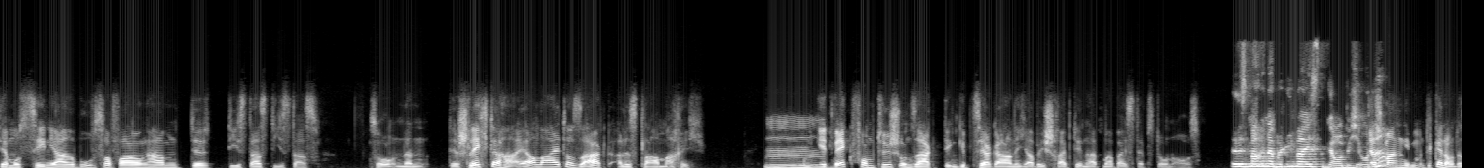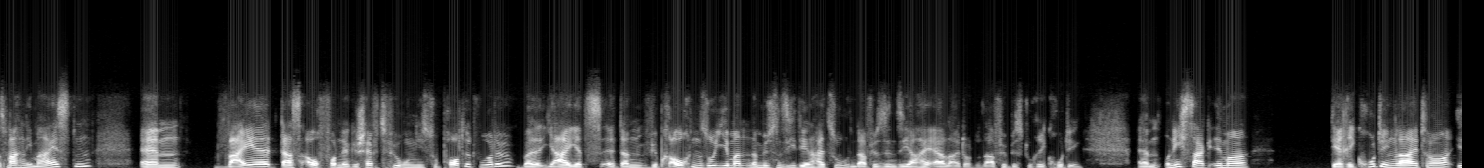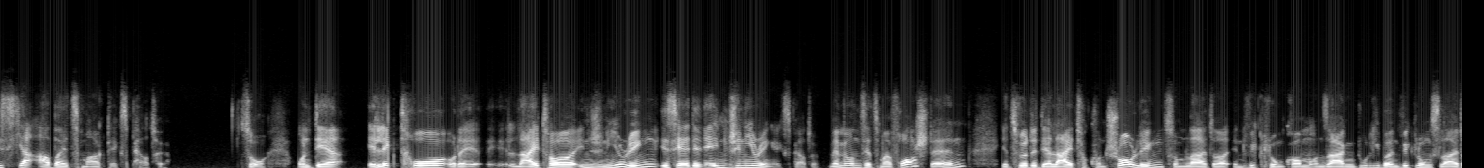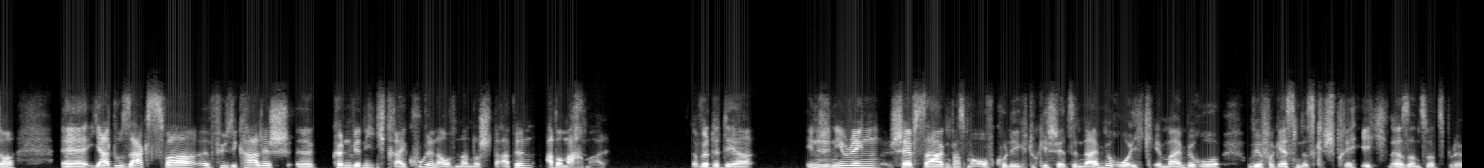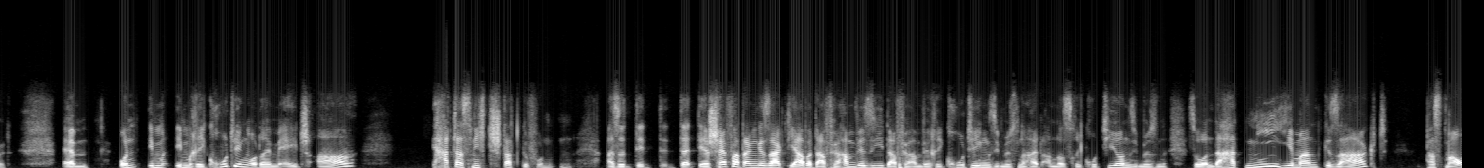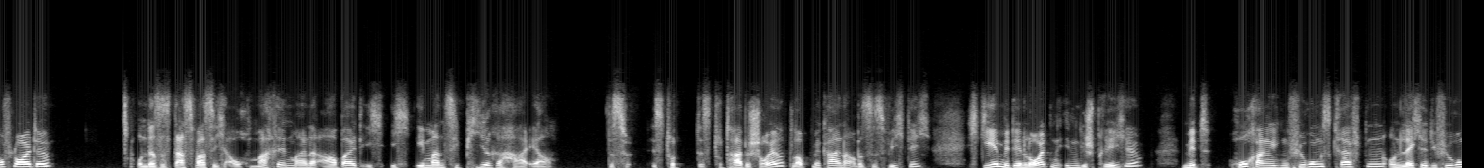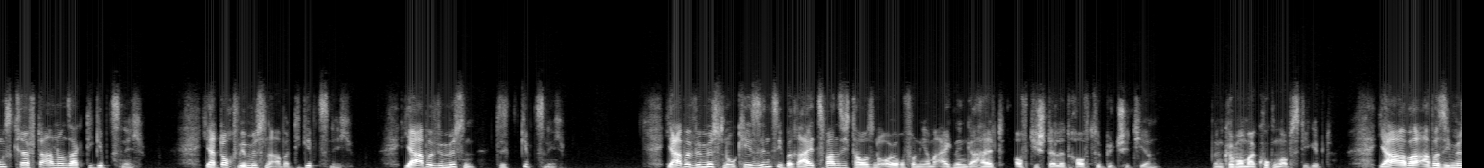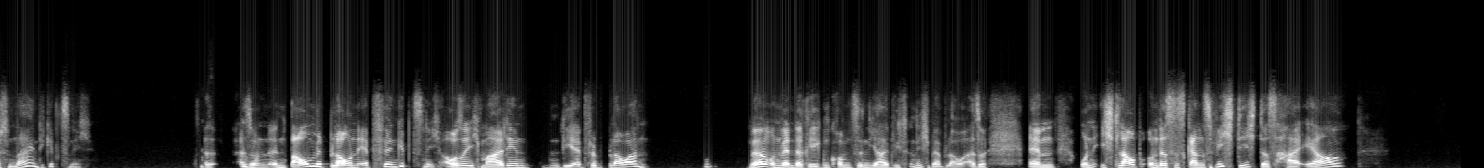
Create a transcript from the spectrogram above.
der muss zehn Jahre Berufserfahrung haben, dies, das, dies, das. So, und dann der schlechte HR-Leiter sagt, alles klar, mache ich. Mm. Und geht weg vom Tisch und sagt, den gibt es ja gar nicht, aber ich schreibe den halt mal bei Stepstone aus. Das machen aber die meisten, glaube ich, oder? Das machen die, genau, das machen die meisten. Ähm, weil das auch von der Geschäftsführung nie supported wurde, weil ja, jetzt äh, dann, wir brauchen so jemanden, dann müssen sie den halt suchen, dafür sind sie ja HR-Leiter oder dafür bist du Recruiting. Ähm, und ich sage immer, der Recruiting-Leiter ist ja Arbeitsmarktexperte. So, und der Elektro- oder Leiter Engineering ist ja der Engineering-Experte. Wenn wir uns jetzt mal vorstellen, jetzt würde der Leiter Controlling zum Leiter Entwicklung kommen und sagen, du lieber Entwicklungsleiter, äh, ja, du sagst zwar, äh, physikalisch äh, können wir nicht drei Kugeln aufeinander stapeln, aber mach mal. Da würde der Engineering-Chef sagen, pass mal auf, Kollege, du gehst jetzt in dein Büro, ich gehe in mein Büro und wir vergessen das Gespräch, ne? sonst wird es blöd. Ähm, und im, im Recruiting oder im HR hat das nicht stattgefunden. Also de, de, der Chef hat dann gesagt, ja, aber dafür haben wir sie, dafür haben wir Recruiting, sie müssen halt anders rekrutieren, sie müssen so. Und da hat nie jemand gesagt, passt mal auf, Leute. Und das ist das, was ich auch mache in meiner Arbeit. Ich, ich emanzipiere HR. Das ist, das ist total bescheuert, glaubt mir keiner, aber es ist wichtig. Ich gehe mit den Leuten in Gespräche mit hochrangigen Führungskräften und lächle die Führungskräfte an und sage, die gibt es nicht. Ja, doch, wir müssen aber, die gibt es nicht. Ja, aber wir müssen. Das gibt's nicht. Ja, aber wir müssen. Okay, sind Sie bereit, 20.000 Euro von Ihrem eigenen Gehalt auf die Stelle drauf zu budgetieren? Dann können wir mal gucken, ob es die gibt. Ja, aber, aber Sie müssen. Nein, die gibt es nicht. Also einen Baum mit blauen Äpfeln gibt es nicht, außer ich mal den, die Äpfel blau an. Ne? Und wenn der Regen kommt, sind die halt wieder nicht mehr blau. Also, ähm, und ich glaube, und das ist ganz wichtig, dass HR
